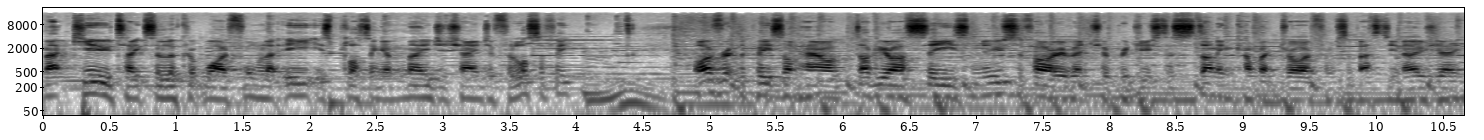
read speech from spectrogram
Matt Kew takes a look at why Formula E is plotting a major change of philosophy. I've written a piece on how WRC's new Safari venture produced a stunning comeback drive from Sebastian Ogier.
